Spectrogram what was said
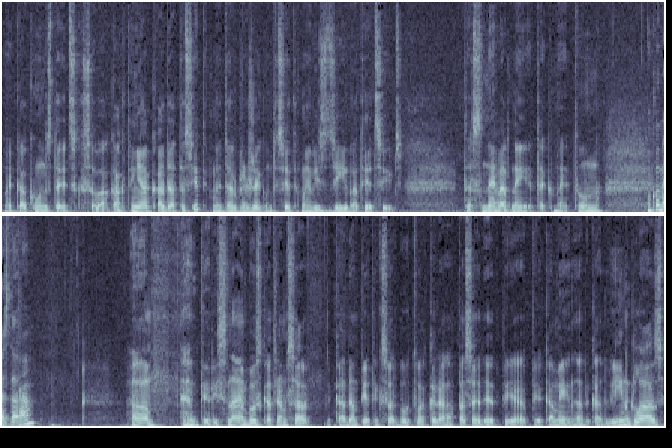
Vai kā kundze teica, ka savā kaktiņā kādā tas ietekmē darba ražīgumu, tas ietekmē visu dzīvi, attiecības. Tas nevar neietekmēt. Un, un ko mēs darām? Um, tie risinājumi būs katram savi. Kādam pietiks varbūt vakarā pasēdēt pie, pie kamīna ar kādu vīna glāzi,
